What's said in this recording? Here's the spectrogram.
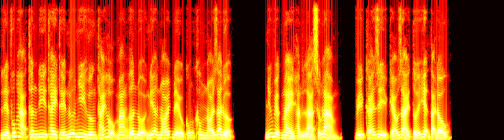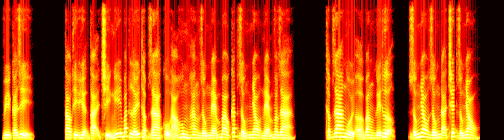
liền phúc hạ thân đi thay thế nữ nhi hướng Thái Hậu mang ơn đội nghĩa nói đều cũng không nói ra được. Những việc này hẳn là sớm làm, vì cái gì kéo dài tới hiện tại đâu. Vì cái gì? Tào thị hiện tại chỉ nghĩ bắt lấy thập gia cổ áo hung hăng giống ném bao cắt giống nhau ném văng ra. Thập gia ngồi ở băng ghế thượng, giống nhau giống đã chết giống nhau.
